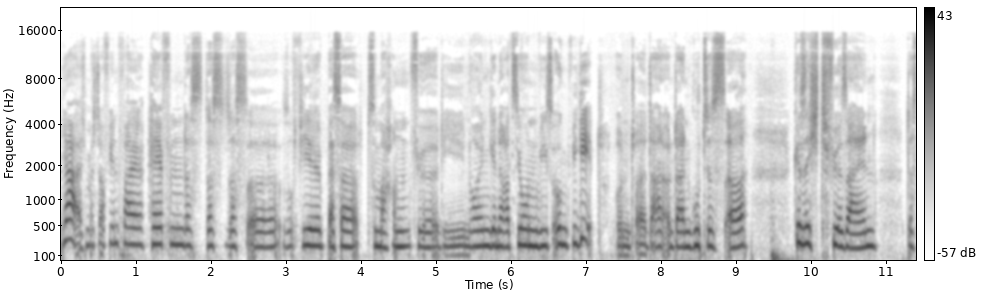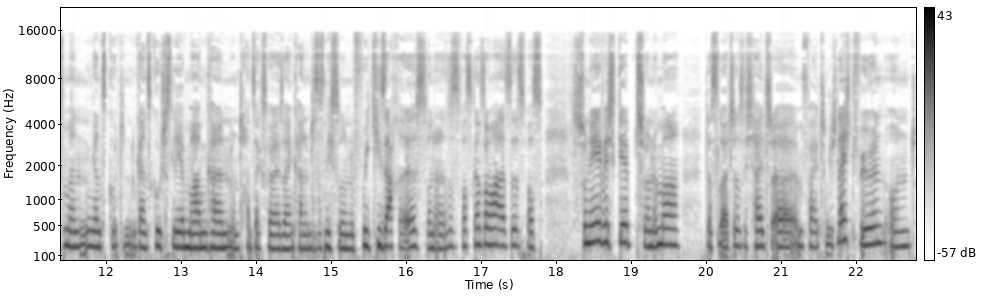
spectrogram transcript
Ja, ich möchte auf jeden Fall helfen, das, das, das äh, so viel besser zu machen für die die neuen Generationen, wie es irgendwie geht. Und äh, da und da ein gutes äh, Gesicht für sein, dass man ein ganz gut, ein ganz gutes Leben haben kann und transsexuell sein kann und dass es nicht so eine freaky Sache ist, sondern dass es was ganz Normales ist, was es schon ewig gibt, schon immer, dass Leute sich halt äh, im falschen Geschlecht fühlen und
